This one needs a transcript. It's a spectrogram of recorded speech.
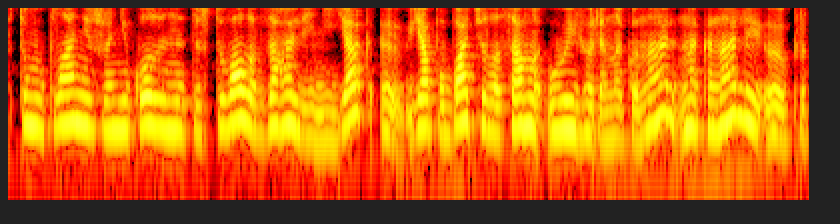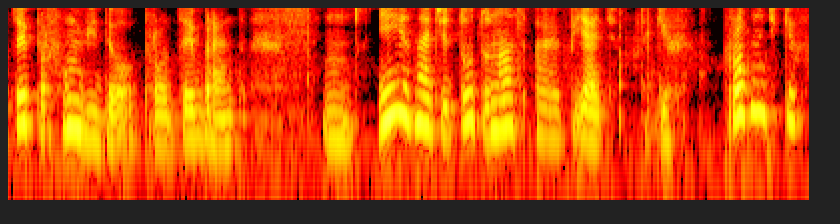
в тому плані, що ніколи не тестувала взагалі ніяк. Е, Я побачила саме у Ігоря на каналі, на каналі про цей парфум відео, про цей бренд. І, значить, тут у нас 5 таких пробничків.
